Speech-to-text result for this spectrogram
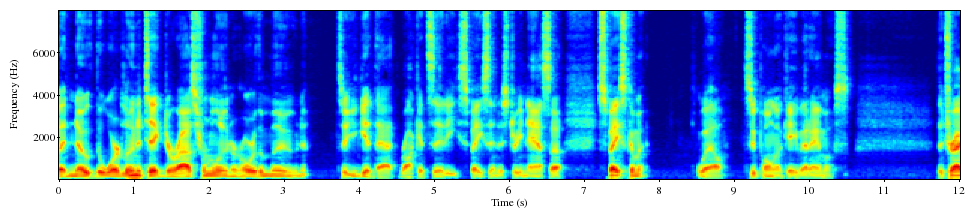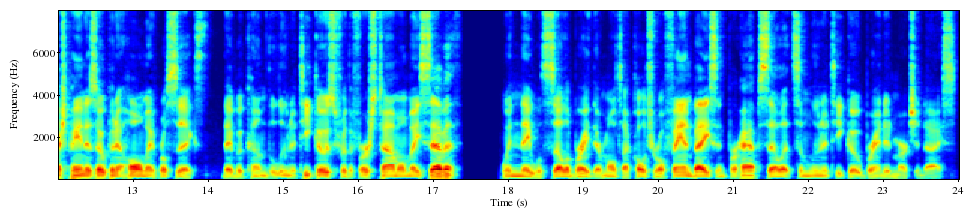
but note the word lunatic derives from lunar or the moon. So you get that. Rocket City, space industry, NASA, space com- well, supongo que veremos. The Trash Pandas open at home April 6th. They become the Lunaticos for the first time on May 7th, when they will celebrate their multicultural fan base and perhaps sell it some Lunatico branded merchandise.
